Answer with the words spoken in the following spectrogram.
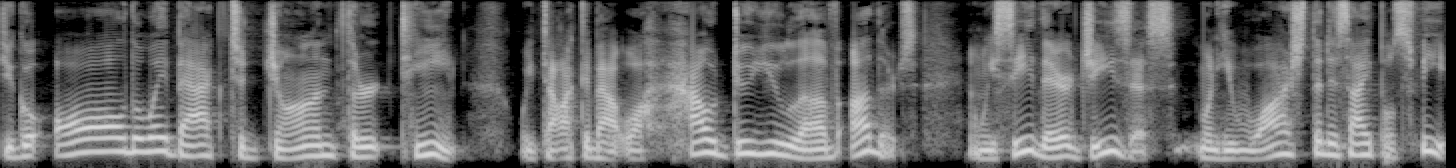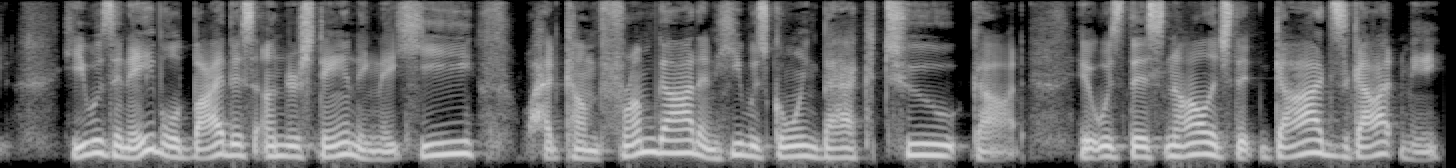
If you go all the way back to John 13, we talked about, well, how do you love others? And we see there Jesus, when he washed the disciples' feet, he was enabled by this understanding that he had come from God and he was going back to God. It was this knowledge that God's got me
